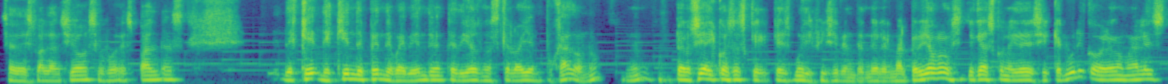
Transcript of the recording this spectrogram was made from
se desbalanceó, se fue de espaldas. ¿de, qué, ¿de quién depende? evidentemente Dios no es que lo haya empujado, ¿no? Pero sí hay cosas que, es muy difícil entender el mal. Pero yo creo que si te quedas con la idea de decir que el único verdadero mal es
